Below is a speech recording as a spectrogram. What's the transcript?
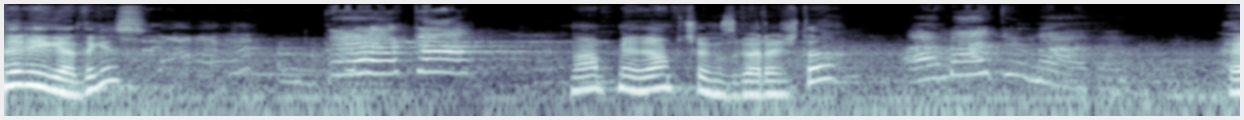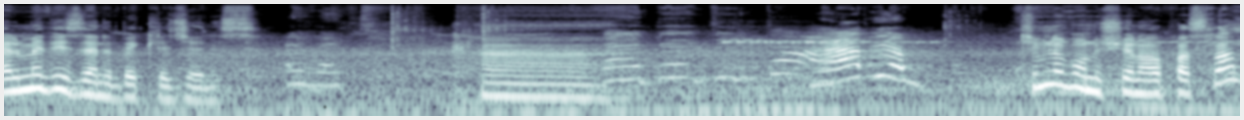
nereye geldiniz? Kaka. Ne yapmaya ne yapacaksınız garajda? Anacım abi. Helmet izlerini bekleyeceğiniz. Evet. Ha. Ne yapıyorum? Kimle konuşuyorsun Alparslan?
